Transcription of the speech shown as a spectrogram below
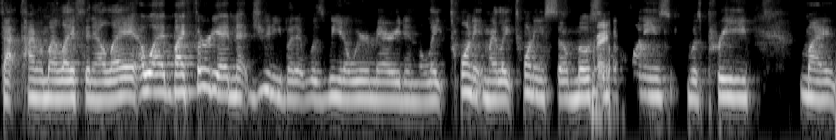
that time of my life in LA. Oh, I, by 30, I met Judy, but it was, you know, we were married in the late 20, in my late 20s. So most Right. of my 20s was pre my,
